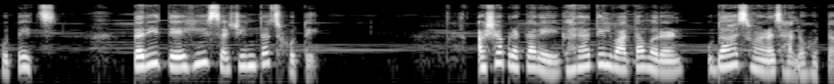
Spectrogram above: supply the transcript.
होतेच. तरी तेही सचिंतच होते. अशा प्रकारे घरातील वातावरण उदासवाणं झालं होतं.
